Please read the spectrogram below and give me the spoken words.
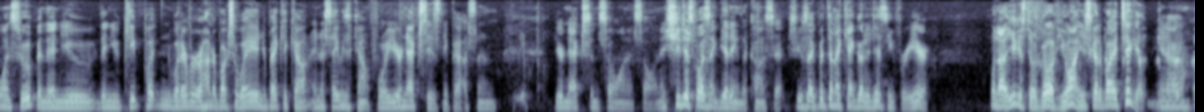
one swoop, and then you then you keep putting whatever a hundred bucks away in your bank account in a savings account for your next Disney pass and Yep. your next and so on and so on. And she just wasn't getting the concept. She was like, "But then I can't go to Disney for a year." Well, no, you can still go if you want. You just got to buy a ticket, you know.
